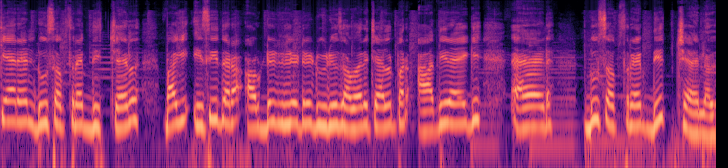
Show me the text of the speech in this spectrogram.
care and do subscribe this channel बाकी इसी तरह अपडेट रिलेटेड वीडियोज़ हमारे चैनल पर आती रहेगी। And do subscribe this channel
